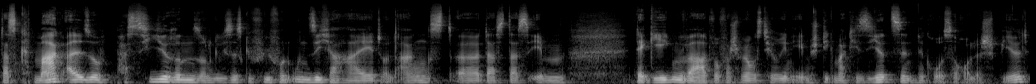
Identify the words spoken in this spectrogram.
Das mag also passieren, so ein gewisses Gefühl von Unsicherheit und Angst, äh, dass das eben der Gegenwart, wo Verschwörungstheorien eben stigmatisiert sind, eine große Rolle spielt.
